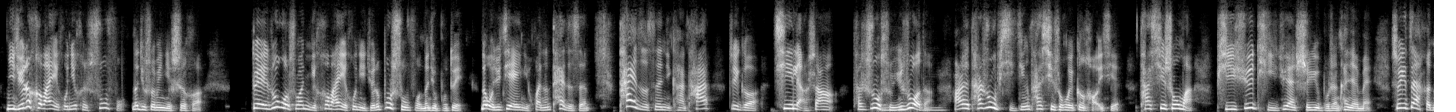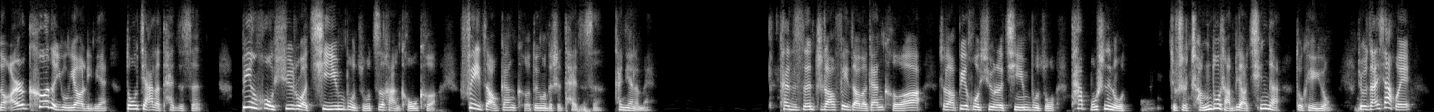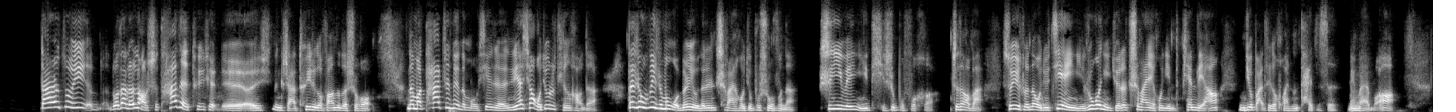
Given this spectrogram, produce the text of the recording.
你觉着喝完以后你很舒服，那就说明你适合。对，如果说你喝完以后你觉得不舒服，那就不对。那我就建议你换成太子参。太子参，你看它这个清阴两伤。它弱属于弱的，而且它入脾经，它吸收会更好一些。它吸收嘛，脾虚体倦、食欲不振，看见没？所以在很多儿科的用药里面都加了太子参。病后虚弱、气阴不足、自汗口渴、肺燥干咳，都用的是太子参，看见了没？太子参治疗肺燥的干咳，治疗病后虚弱、气阴不足，它不是那种，就是程度上比较轻的都可以用。就是咱下回，当然作为罗大伦老师，他在推选呃那个啥推这个方子的时候，那么他针对的某些人，人家效果就是挺好的。但是为什么我们有的人吃完以后就不舒服呢？是因为你体质不符合，知道吧？所以说，那我就建议你，如果你觉得吃完以后你偏凉，你就把这个换成太子参，明白不啊？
